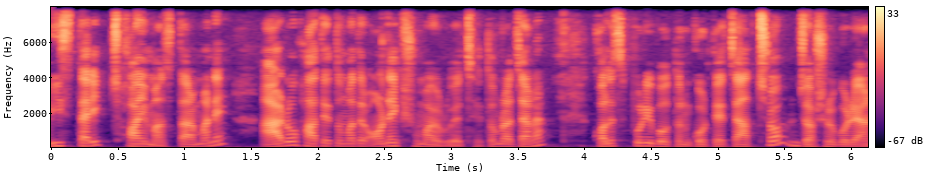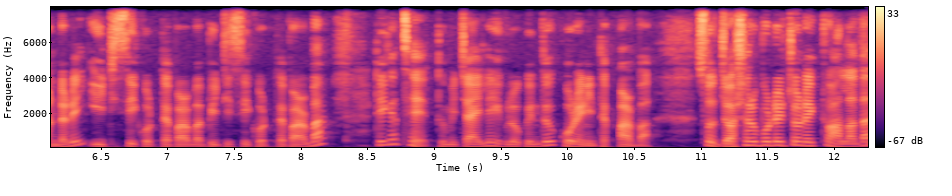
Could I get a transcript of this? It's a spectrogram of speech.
বিশ তারিখ ছয় মাস। তার মানে আরও হাতে তোমাদের অনেক সময় রয়েছে। তোমরা যারা কলেজ পরিবর্তন করতে চাচ্ছ, যশোর বোর্ডের আন্ডারে ইটিসি করতে পারবা বিটিসি করতে পারবা, ঠিক আছে? তুমি চাইলে এগুলো কিন্তু করে নিতে পারবা। সো যশোর বোর্ডের জন্য একটু আলাদা,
